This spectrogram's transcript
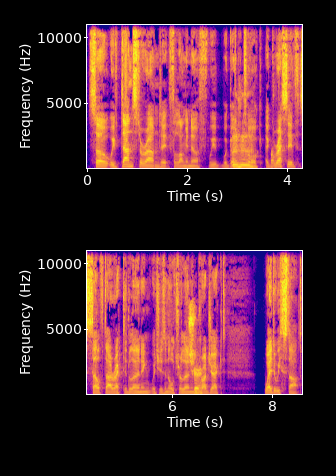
So we've danced around it for long enough. We, are going mm-hmm. to talk aggressive self-directed learning, which is an ultra learning sure. project. Where do we start?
